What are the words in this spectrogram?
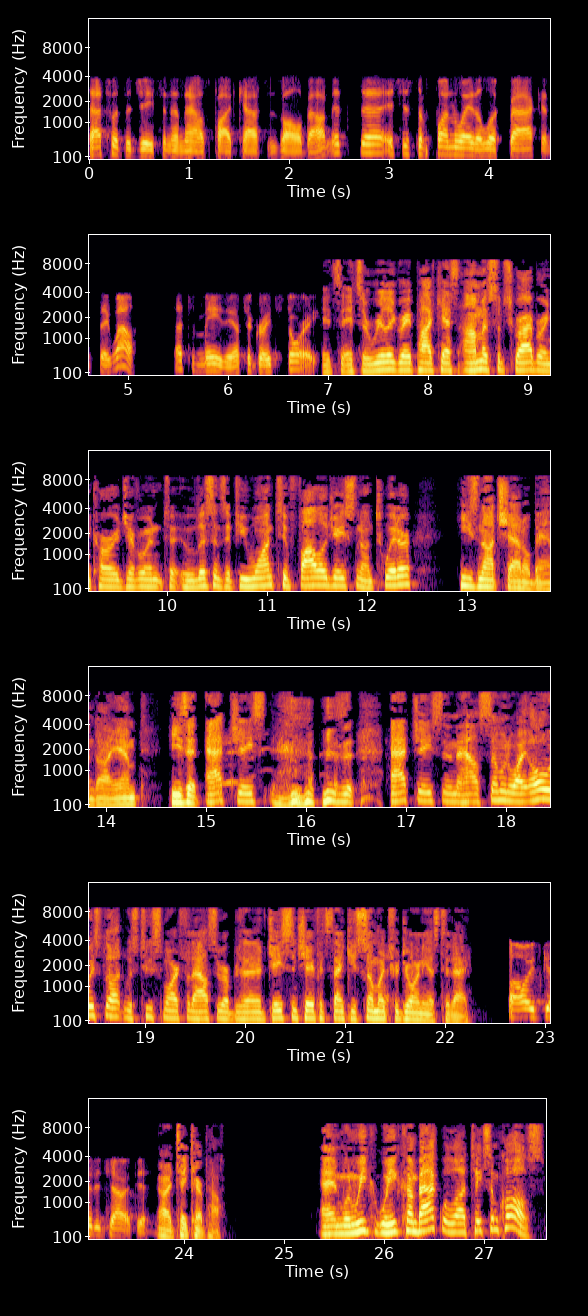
That's what the Jason in the House podcast is all about, and it's uh, it's just a fun way to look back and say, wow, that's amazing. That's a great story. It's it's a really great podcast. I'm a subscriber. Encourage everyone to, who listens. If you want to follow Jason on Twitter, he's not shadow banned. I am. He's at at Jason. he's at at Jason in the House. Someone who I always thought was too smart for the House of Representatives. Jason Chaffetz, thank you so much for joining us today. Always good to chat with you. All right, take care, pal. And when we when we come back, we'll uh, take some calls.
